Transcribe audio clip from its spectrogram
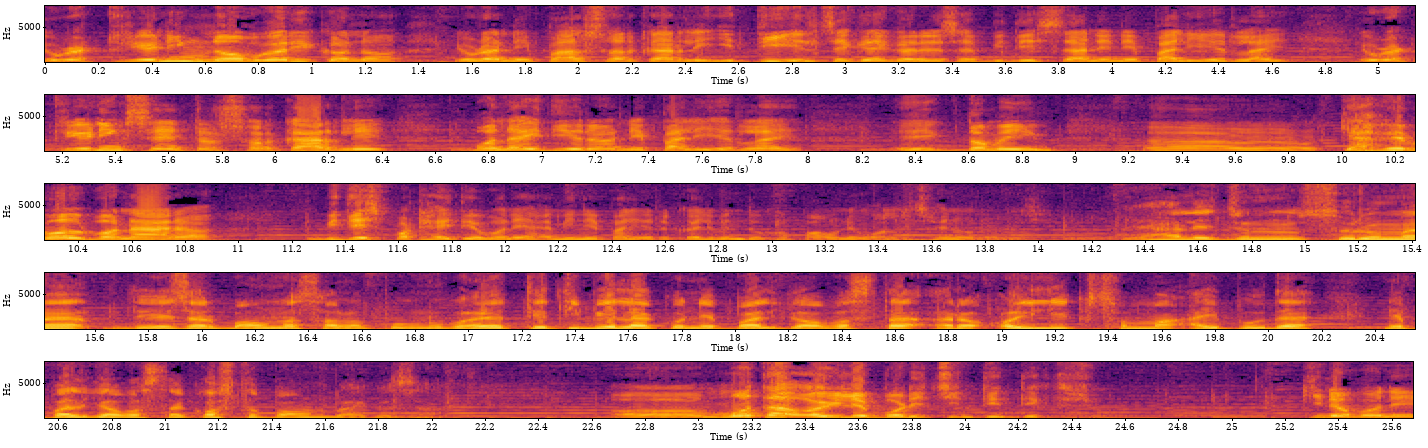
एउटा ट्रेनिङ नगरिकन एउटा नेपाल सरकारले यति हेलचेक्राइ गरेको छ विदेश जाने नेपालीहरूलाई एउटा ट्रेनिङ सेन्टर सरकारले बनाइदिएर नेपालीहरूलाई एकदमै क्यापेबल बनाएर विदेश पठाइदियो भने हामी नेपालीहरू कहिले पनि दुःख पाउने वाला छैनौँ रविजी। यहाँले जुन सुरुमा दुई हजार बाहन्न सालमा पुग्नुभयो त्यति बेलाको नेपालीको अवस्था र अहिलेसम्म आइपुग्दा नेपालीको अवस्था कस्तो पाउनु भएको छ? म त अहिले बढी चिन्तित देख्छु। किनभने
